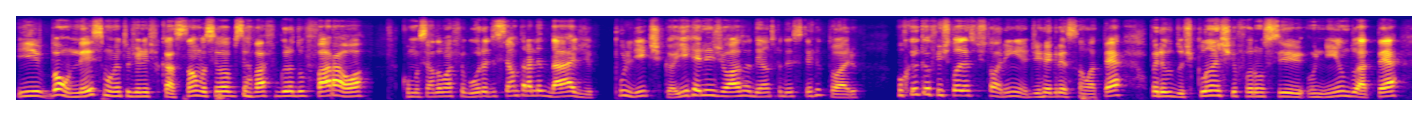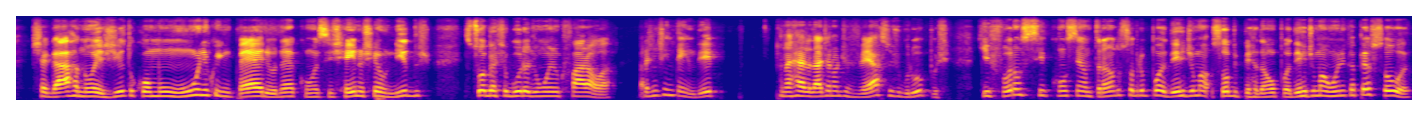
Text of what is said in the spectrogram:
E, bom, nesse momento de unificação, você vai observar a figura do faraó como sendo uma figura de centralidade política e religiosa dentro desse território. Por que, que eu fiz toda essa historinha de regressão até o período dos clãs que foram se unindo até chegar no Egito como um único império, né, com esses reinos reunidos sob a figura de um único faraó? Para a gente entender na realidade eram diversos grupos que foram se concentrando sobre o poder de uma, sob, perdão, o poder de uma única pessoa,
